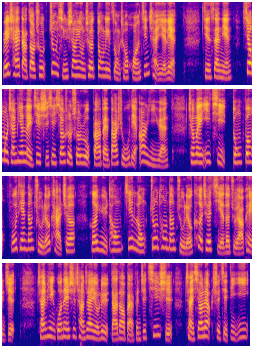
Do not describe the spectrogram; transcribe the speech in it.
潍柴打造出重型商用车动力总成黄金产业链，近三年项目产品累计实现销售收入八百八十五点二亿元，成为一汽、东风、福田等主流卡车和宇通、金龙、中通等主流客车企业的主要配置，产品国内市场占有率达到百分之七十，产销量世界第一。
